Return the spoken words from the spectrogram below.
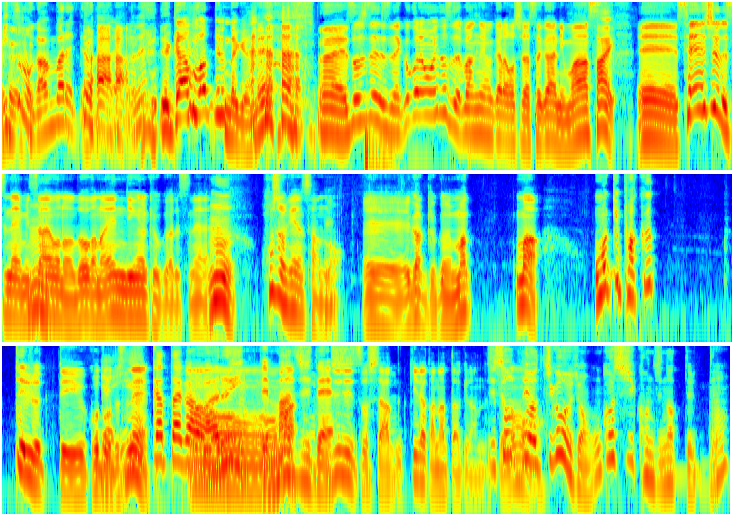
いつも頑張れって話だけどね いや、頑張ってるんだけどね。はい。そしてですね、ここでもう一つ番組からお知らせがあります。はいえー、先週ですね、三つ編みの動画のエンディング曲がですね、うん星野源さんの、えー、楽曲に、ま、まあ、思いっきりパクってるっていうことをですね。言い方が悪いってあのーマジでまあ事実として明らかになったわけなんですけども。いや違うじゃんおかしい感じになってるっていん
